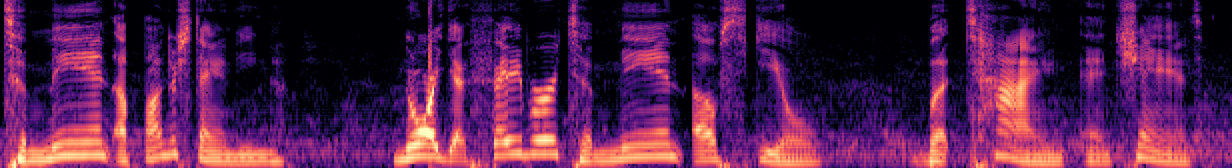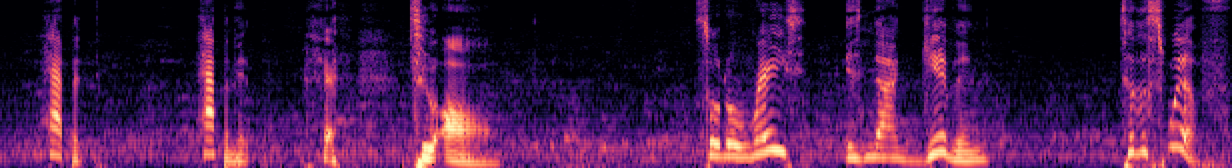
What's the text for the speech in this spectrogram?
to men of understanding, nor yet favor to men of skill, but time and chance happen, happeneth to all. So the race is not given to the swift.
